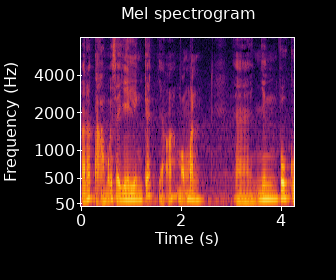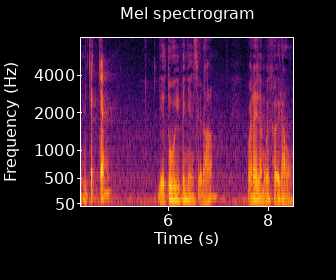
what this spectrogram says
và nó tạo một cái sợi dây liên kết nhỏ mỏng manh à, nhưng vô cùng chắc chắn giữa tôi với nhân sự đó. Và đây là một cái khởi đầu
